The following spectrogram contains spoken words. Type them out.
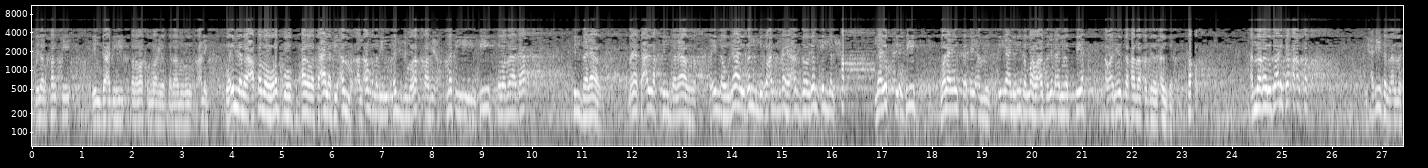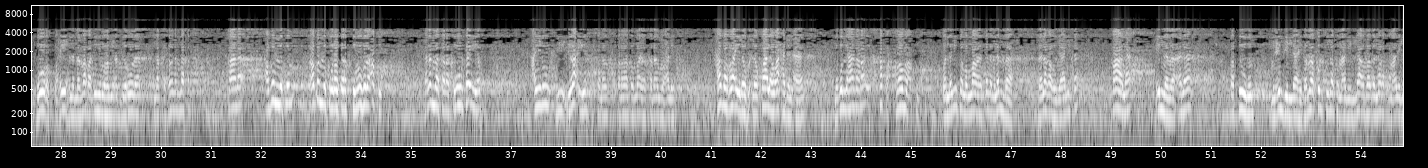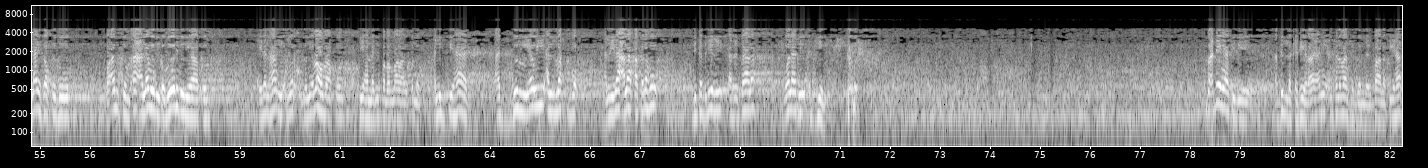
من الخلق من بعده صلوات الله وسلامه عليه. وإنما عصمه ربه سبحانه وتعالى في أمر الأمر الذي نجزم ونقطع بعصمته فيه هو ماذا؟ في البلاغ. ما يتعلق في البلاغ. فإنه لا يبلغ عن الله عز وجل إلا الحق لا يخطئ فيه ولا ينسى شيئا منه إلا أن يريد الله عز وجل أن يوفيه أو أن ينسخ ما قد انزل فقط. أما غير ذلك يقع الخطأ. الحديث المشهور الصحيح لما مر بهم وهم يؤجرون يلقحون النخل. قال اظنكم أظنكم لو تركتموه لاطلق فلما تركوه سير. عملوا برأيه صلوات الله وسلامه عليه. هذا الرأي لو لو قاله أحد الآن نقول هذا رأي خطأ ما هو معصوم والنبي صلى الله عليه وسلم لما بلغه ذلك قال إنما أنا رسول من عند الله فما قلت لكم عن الله وما بلغتكم عن الله فخذوه وأنتم أعلم بأمور دنياكم. إذا هذه الأمور الدنيا ما هو معقول. فيها النبي صلى الله عليه وسلم. الاجتهاد الدنيوي المحض الذي لا علاقة له بتبليغ الرسالة ولا بالدين. بعدين يأتي بأدلة كثيرة يعني نحن ما نحب الإطالة فيها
